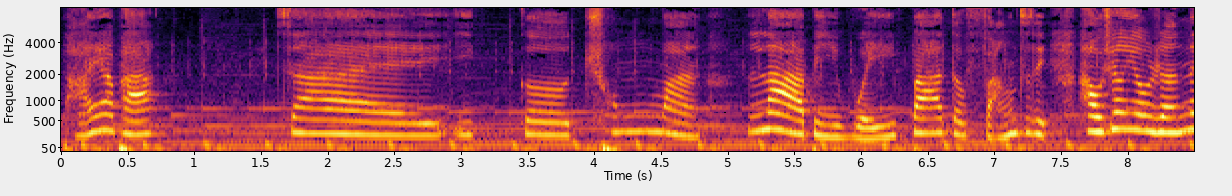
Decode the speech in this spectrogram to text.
爬呀爬，在一个充满蜡笔尾巴的房子里，好像有人呢。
